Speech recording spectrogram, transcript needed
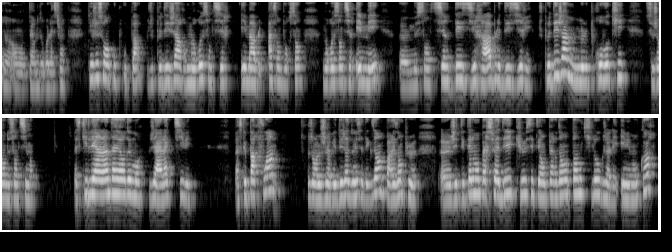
euh, en termes de relation, que je sois en couple ou pas, je peux déjà me ressentir aimable à 100%, me ressentir aimé, euh, me sentir désirable, désiré. Je peux déjà me le provoquer, ce genre de sentiment. Parce qu'il est à l'intérieur de moi. J'ai à l'activer. Parce que parfois, j'avais déjà donné cet exemple. Par exemple, euh, j'étais tellement persuadée que c'était en perdant tant de kilos que j'allais aimer mon corps.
